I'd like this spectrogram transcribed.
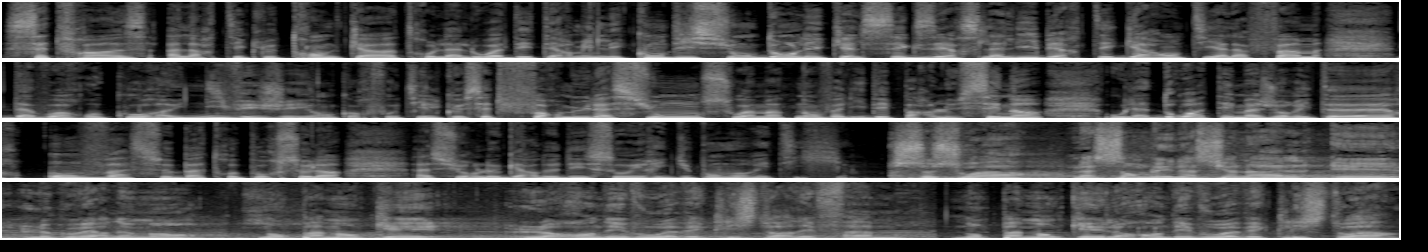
cette phrase à l'article 34. La loi détermine les conditions dans lesquelles s'exerce la liberté garantie à la femme d'avoir recours à une IVG. Encore faut-il que cette formulation soit maintenant validée par le Sénat, où la droite est majoritaire. On va se battre pour cela, assure le garde des Sceaux Éric Dupont-Moretti. Ce soir, l'Assemblée nationale et le gouvernement n'ont pas manqué leur rendez-vous avec l'histoire des femmes, n'ont pas manqué leur rendez-vous avec l'histoire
